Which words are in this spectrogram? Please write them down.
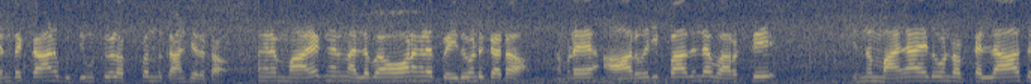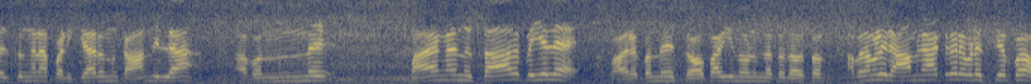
എന്തൊക്കെയാണ് ബുദ്ധിമുട്ടുകളൊക്കെ ഒന്ന് കാണിച്ചു തരട്ടോ. അങ്ങനെ മഴ ഇങ്ങനെ നല്ലപോലെ അങ്ങനെ പെയ്തുകൊണ്ട് കേട്ടോ നമ്മുടെ ആറുവരിപ്പാതിന്റെ വർക്ക് ഇന്ന് മഴ ആയതുകൊണ്ടൊക്കെ എല്ലാ സ്ഥലത്തും ഇങ്ങനെ പണിക്കാരൊന്നും കാണുന്നില്ല. അപ്പം ഒന്ന് മഴ അങ്ങനെ നിർത്താതെ പെയ്യല്ലേ? അപ്പോൾ അവരൊക്കെ ഒന്ന് സ്റ്റോപ്പാക്കി തോന്നുന്നു ഇന്നത്തെ ദിവസം. അപ്പോൾ നമ്മൾ രാമനാട്ടുകാർ ഇവിടെ എത്തിയപ്പോൾ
